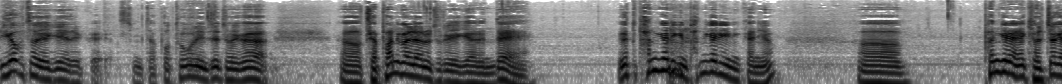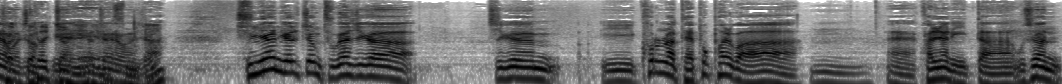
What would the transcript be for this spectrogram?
이거부터 얘기해야 될 것 같습니다. 보통은 이제 저희가, 어, 재판 관련을 주로 얘기하는데, 이것도 판결이긴 판결이니까요. 어, 판결이 아니라 결정이라고 결정, 하죠. 결정, 예, 결정이라고 맞습니다. 하죠. 중요한 결정 두 가지가 지금 이 코로나 대폭발과 예, 관련이 있다. 우선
